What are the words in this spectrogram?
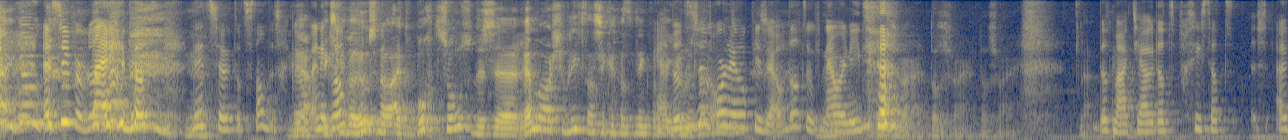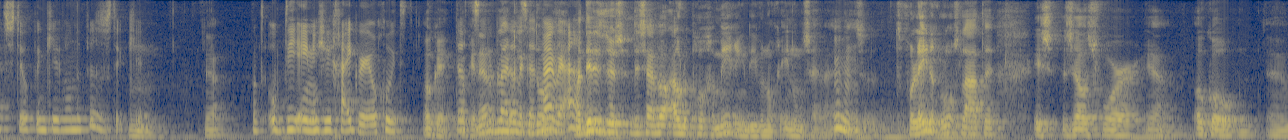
en super blij dat dit zo tot stand is gekomen. En ik ik hoop, wel heel snel uit de bocht soms. Dus eh rem me alsjeblieft als ik, als ik denk van... ja, dat is een oordeel op jezelf. Dat hoeft nou Nee, weer niet. Dat is waar, dat is waar, dat is waar. Nou, Dat maakt jou dat precies dat uitstulpingje van de puzzelstukje. Mm. Ja. Want op die energie ga ik weer heel goed. Oké, oké, Dat- nee, dan blijf dat lekker door. Maar dit, is dus, dit zijn wel oude programmeringen die we nog in ons hebben. Hè? Mhm. Het, het volledig loslaten is zelfs voor, ja, ook al ehm,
